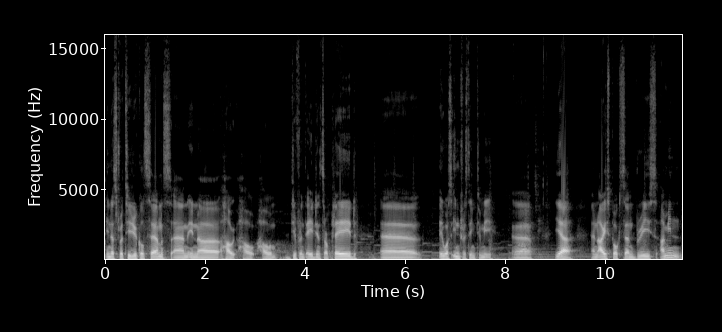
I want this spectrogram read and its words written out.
in a strategical sense and in a, how, how, how different agents are played. Uh, it was interesting to me. Uh, yeah, and Icebox and Breeze. I mean,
